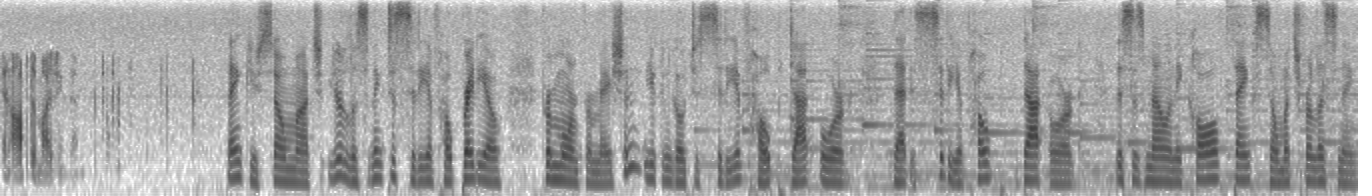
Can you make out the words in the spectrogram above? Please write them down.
and optimizing them. Thank you so much. You're listening to City of Hope Radio. For more information, you can go to cityofhope.org. That is cityofhope.org. This is Melanie Cole. Thanks so much for listening.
